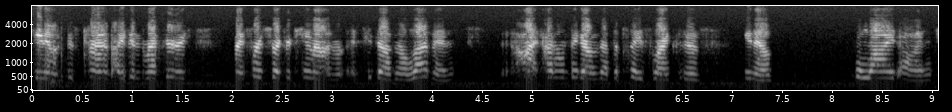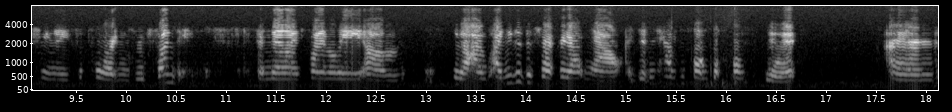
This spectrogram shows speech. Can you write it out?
you know, just kind of, I did record, my first record came out in, in 2011. I, I don't think I was at the place where I could have, you know, relied on community support and group funding. And then I finally, um, you know, I, I needed this record out now. I didn't have the funds up front to do it. And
